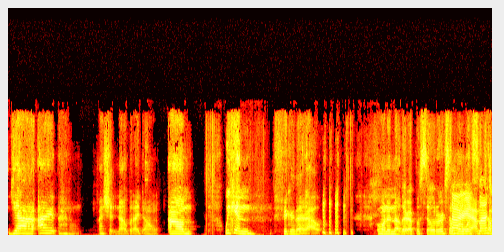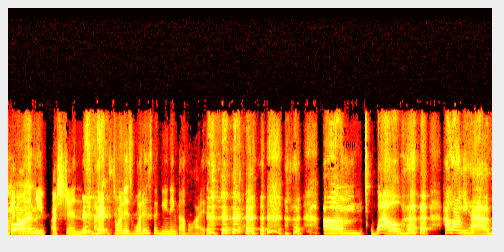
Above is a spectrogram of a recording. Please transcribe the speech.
Yeah, I I don't I should know, but I don't. Um we can figure that out on another episode or if someone Sorry, wants I'm to come asking all the on. deep questions. The next one is, what is the meaning of life? um well how long do you have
